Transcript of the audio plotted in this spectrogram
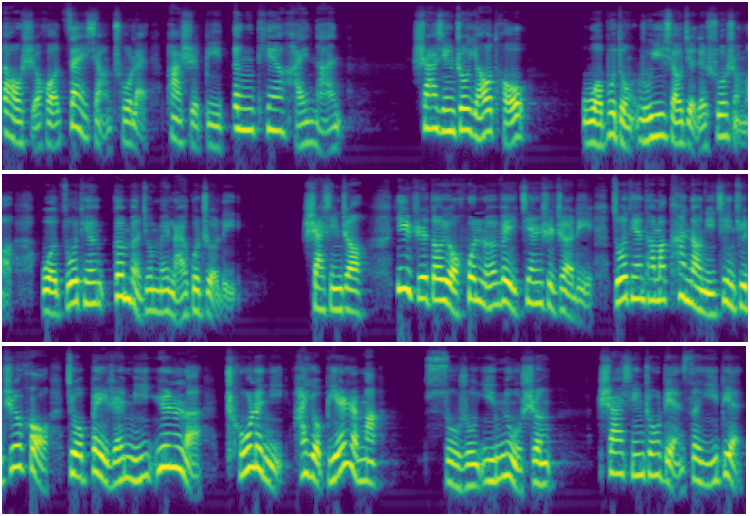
到时候再想出来，怕是比登天还难。沙行舟摇头：“我不懂如意小姐在说什么。我昨天根本就没来过这里。”沙星舟一直都有昏轮卫监视这里。昨天他们看到你进去之后就被人迷晕了。除了你，还有别人吗？苏如意怒声：“沙行舟脸色一变。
